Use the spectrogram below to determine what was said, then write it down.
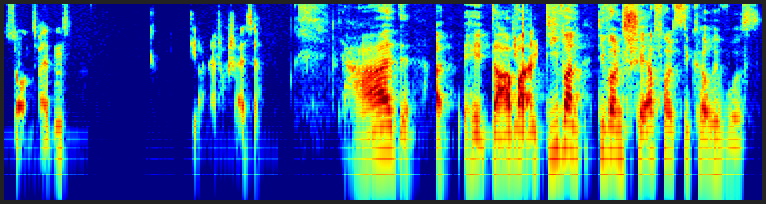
So, und zweitens, die waren einfach scheiße. Ja, die, äh, hey, da die war, waren, die, waren, die waren schärfer als die Currywurst.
